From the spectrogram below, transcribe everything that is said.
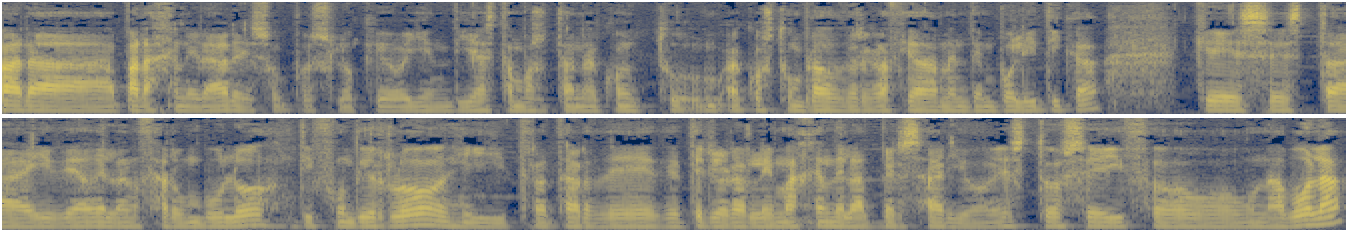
para, para generar eso, pues lo que hoy en día estamos tan acostumbrados desgraciadamente en política, que es esta idea de lanzar un bulo, difundirlo y tratar de deteriorar la imagen del adversario. Esto se hizo una bola,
